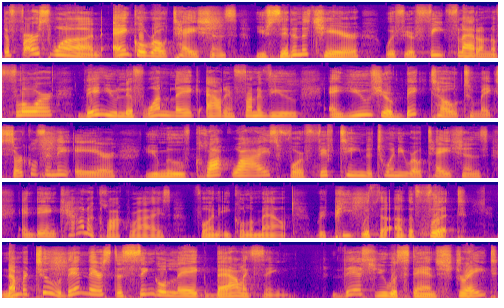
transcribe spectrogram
The first one, ankle rotations. You sit in a chair with your feet flat on the floor, then you lift one leg out in front of you and use your big toe to make circles in the air. You move clockwise for 15 to 20 rotations and then counterclockwise for an equal amount. Repeat with the other foot. Number two, then there's the single leg balancing. This you will stand straight,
